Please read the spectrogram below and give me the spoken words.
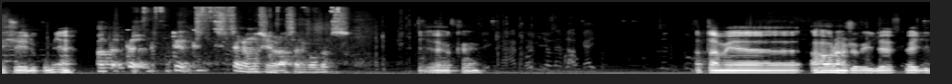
Že idú ku mne? A ty, ty, ty, sa nemusíš vrácať vôbec. Je, tuân A tam je... Aha, oranžový ide, vejdi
